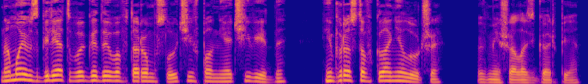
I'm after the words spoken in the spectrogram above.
На мой взгляд, выгоды во втором случае вполне очевидны. И просто в клане лучше, вмешалась Гарпия.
